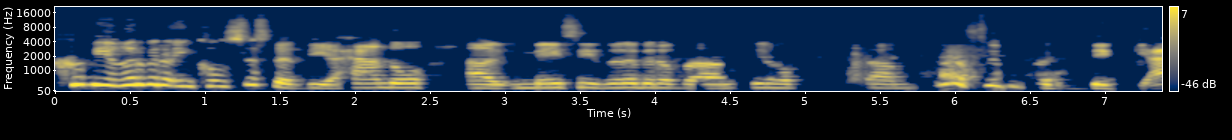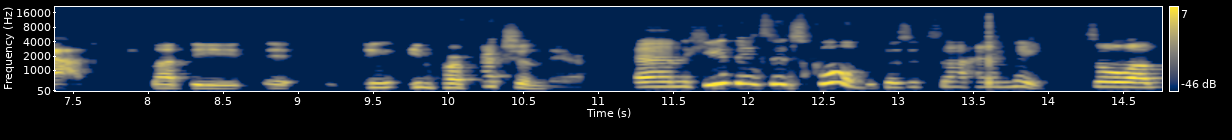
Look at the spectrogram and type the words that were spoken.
could be a little bit inconsistent. The handle, uh, you may see a little bit of um, you know um, not a super big gap, but the it, in, imperfection there. And he thinks it's cool because it's uh, handmade. So um,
